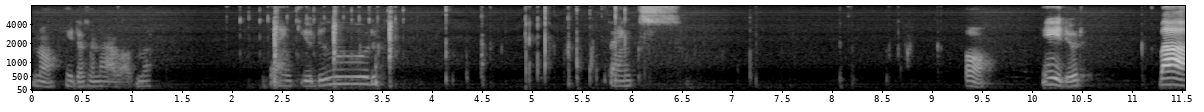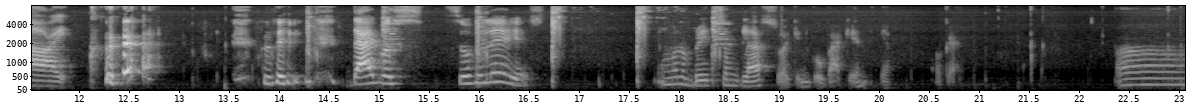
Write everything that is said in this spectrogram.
no, he doesn't have armor. Thank you, dude. Thanks. Oh, hey, dude. Bye. that was so hilarious. I'm gonna break some glass so I can go back in. Yeah. Okay. Uh,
